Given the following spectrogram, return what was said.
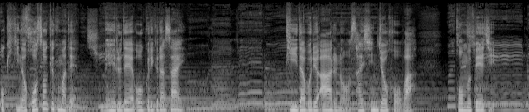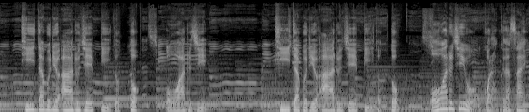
お聞きの放送局までメールでお送りください。TWR の最新情報はホームページ twrjp.org twrjp.org をご覧ください。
